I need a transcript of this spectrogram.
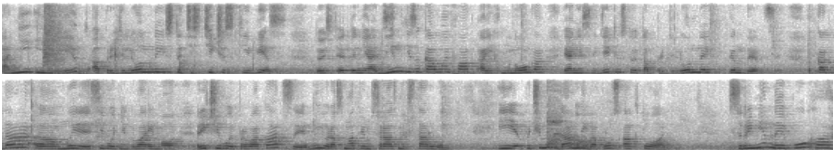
они имеют определенный статистический вес. То есть это не один языковой факт, а их много, и они свидетельствуют об определенной тенденции. Вот когда э, мы сегодня говорим о речевой провокации, мы ее рассматриваем с разных сторон. И почему данный вопрос актуален? Современная эпоха,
